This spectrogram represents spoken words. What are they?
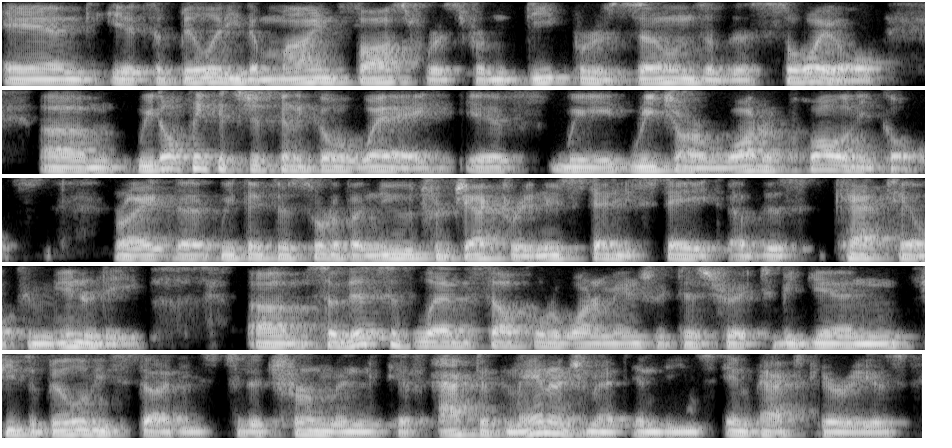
and its ability to mine phosphorus from deeper zones of the soil, um, we don't think it's just going to go away if we reach our water quality goals, right? That we think there's sort of a new trajectory, a new steady state of this cattail community. Um, so this has led the South Florida Water Management District to begin feasibility studies to determine if active management in these impacted areas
